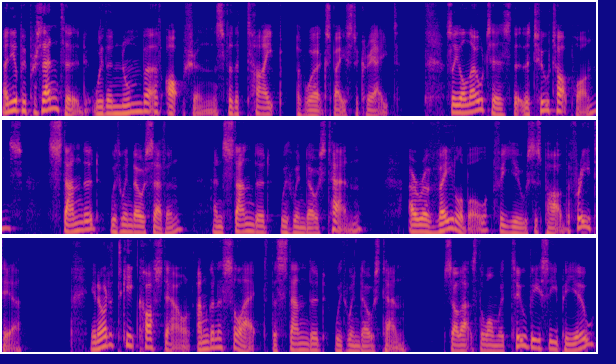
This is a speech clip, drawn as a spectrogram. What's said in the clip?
and you'll be presented with a number of options for the type of workspace to create. So you'll notice that the two top ones, standard with Windows 7 and standard with Windows 10, are available for use as part of the free tier. In order to keep costs down, I'm going to select the standard with Windows 10. So that's the one with 2 vCPU,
